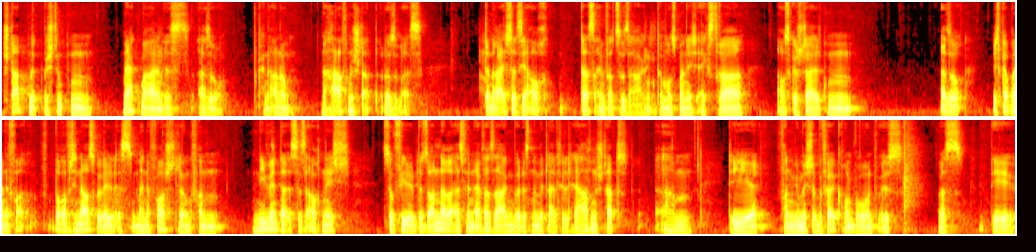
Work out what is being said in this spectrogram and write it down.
Stadt mit bestimmten Merkmalen ist, also, keine Ahnung, eine Hafenstadt oder sowas, dann reicht das ja auch, das einfach zu sagen. Da muss man nicht extra ausgestalten. Also, ich glaube, meine Vor worauf ich hinaus will, ist meine Vorstellung von Niewinter ist es auch nicht so viel besonderer, als wenn du einfach sagen würdest, eine mittelalterliche Hafenstadt, ähm, die von gemischter Bevölkerung bewohnt ist, was die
